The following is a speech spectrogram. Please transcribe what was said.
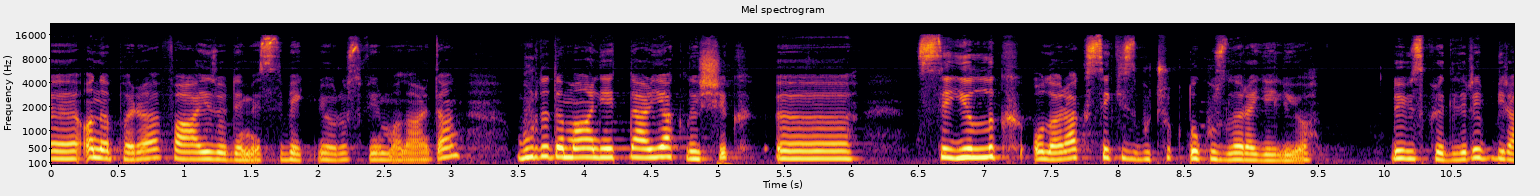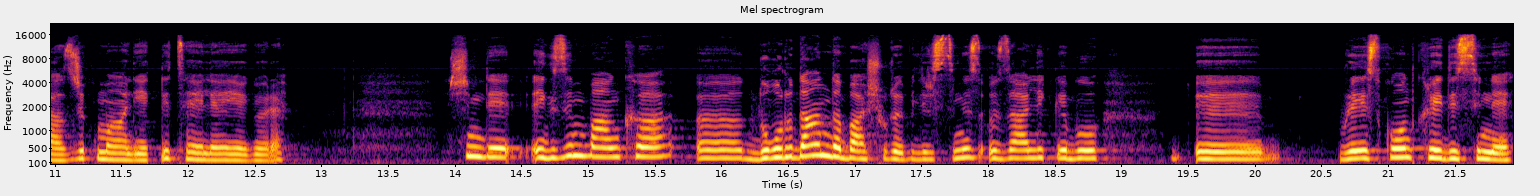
e, ana para faiz ödemesi bekliyoruz firmalardan. Burada da maliyetler yaklaşık e, yıllık olarak 8,5-9'lara geliyor. Döviz kredileri birazcık maliyetli TL'ye göre. Şimdi Exim Bank'a e, doğrudan da başvurabilirsiniz. Özellikle bu e, reskont kredisini,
